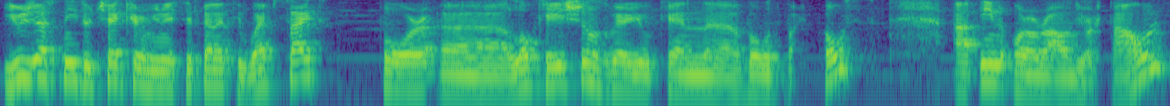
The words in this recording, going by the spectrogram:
you just need to check your municipality website for uh, locations where you can uh, vote by post uh, in or around your town.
